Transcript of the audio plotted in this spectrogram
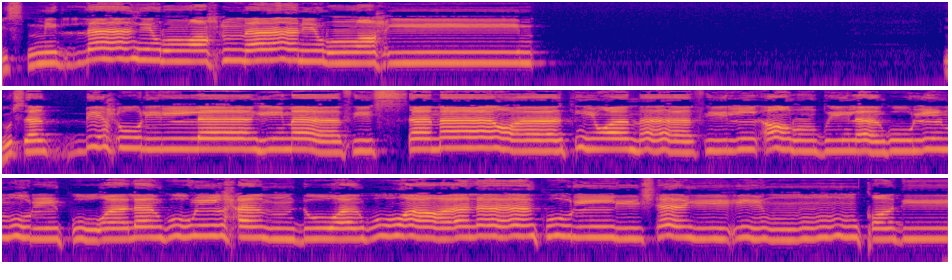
بسم الله الرحمن الرحيم. يسبح لله ما في السماوات وما في الأرض له الملك وله الحمد وهو على كل شيء قدير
